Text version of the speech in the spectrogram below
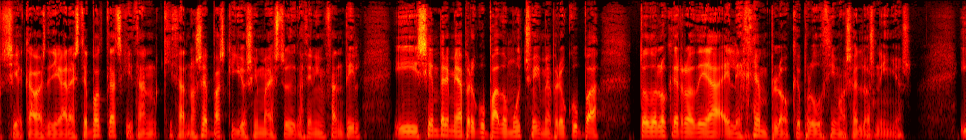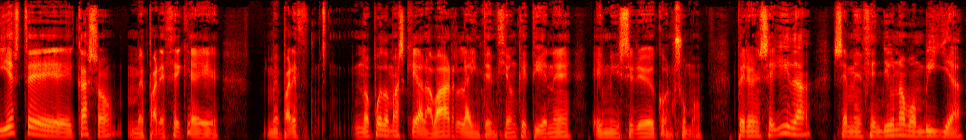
si acabas de llegar a este podcast, quizás no sepas que yo soy maestro de educación infantil y siempre me ha preocupado mucho y me preocupa todo lo que rodea el ejemplo que producimos en los niños. Y este caso me parece que me parece no puedo más que alabar la intención que tiene el Ministerio de Consumo, pero enseguida se me encendió una bombilla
